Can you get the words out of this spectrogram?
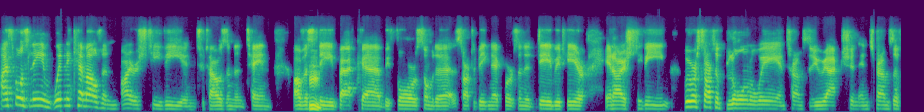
I suppose Liam, when it came out on Irish TV in 2010, obviously mm. back uh, before some of the sort of big networks and it debuted here in Irish TV, we were sort of blown away in terms of the reaction, in terms of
